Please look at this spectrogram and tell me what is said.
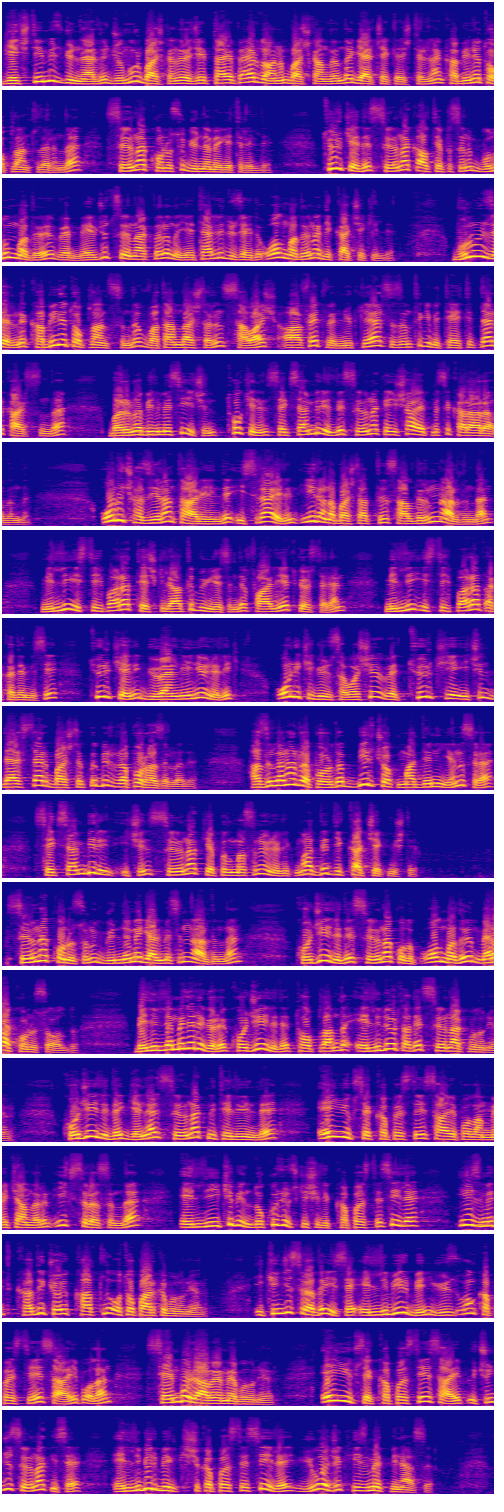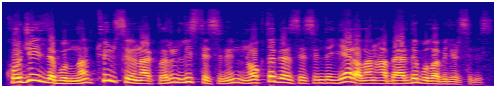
Geçtiğimiz günlerde Cumhurbaşkanı Recep Tayyip Erdoğan'ın başkanlığında gerçekleştirilen kabine toplantılarında sığınak konusu gündeme getirildi. Türkiye'de sığınak altyapısının bulunmadığı ve mevcut sığınakların da yeterli düzeyde olmadığına dikkat çekildi. Bunun üzerine kabine toplantısında vatandaşların savaş, afet ve nükleer sızıntı gibi tehditler karşısında barınabilmesi için TOKİ'nin 81 ilde sığınak inşa etmesi kararı alındı. 13 Haziran tarihinde İsrail'in İran'a başlattığı saldırının ardından Milli İstihbarat Teşkilatı bünyesinde faaliyet gösteren Milli İstihbarat Akademisi, Türkiye'nin güvenliğine yönelik 12 gün savaşı ve Türkiye için dersler başlıklı bir rapor hazırladı. Hazırlanan raporda birçok maddenin yanı sıra 81 il için sığınak yapılmasına yönelik madde dikkat çekmişti. Sığınak konusunun gündeme gelmesinin ardından Kocaeli'de sığınak olup olmadığı merak konusu oldu. Belirlemelere göre Kocaeli'de toplamda 54 adet sığınak bulunuyor. Kocaeli'de genel sığınak niteliğinde en yüksek kapasiteye sahip olan mekanların ilk sırasında 52.900 kişilik kapasitesiyle İzmit Kadıköy Katlı Otoparkı bulunuyor. İkinci sırada ise 51.110 kapasiteye sahip olan Sembol AVM bulunuyor. En yüksek kapasiteye sahip 3. sığınak ise 51 bin kişi kapasitesiyle Yuvacık Hizmet Binası. Kocaeli'de bulunan tüm sığınakların listesinin Nokta Gazetesi'nde yer alan haberde bulabilirsiniz.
